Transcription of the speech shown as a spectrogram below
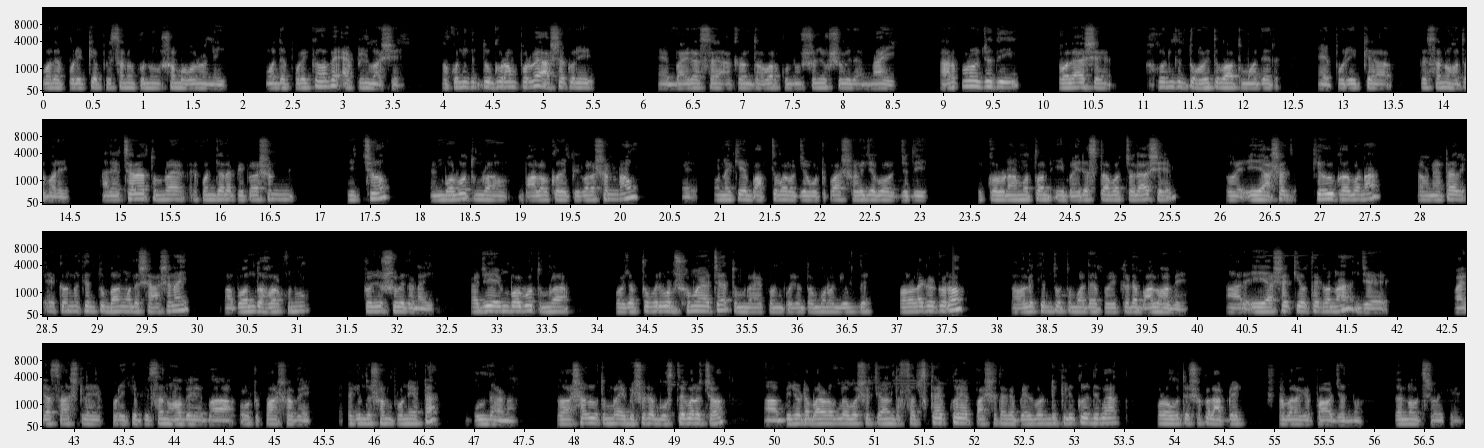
তোমাদের পরীক্ষা পেছানোর কোনো সম্ভাবনা নেই। তোমাদের পরীক্ষা হবে এপ্রিল মাসে। তখনই কিন্তু গরম পড়বে, আশা করি ভাইরাসে আক্রান্ত হওয়ার কোনো সুযোগ সুবিধা নাই। তারপরেও যদি চলে আসে, তখন কিন্তু হয়তো বা তোমাদের পরীক্ষা পেছানো হতে পারে। আর এছাড়া তোমরা এখন যারা প্রিপারেশন নিচ্ছ, আমি বলব তোমরা ভালো করে প্রিপারেশন নাও। অনেকে ভাবতে পারো যে ওটা পাস হয়ে যাব যদি করোনার মতন এই ভাইরাসটা আবার চলে আসে। তো এই আশা কেউই করবে না, কারণ এটা এখনও কিন্তু বাংলাদেশে আসে নাই বা বন্ধ হওয়ার কোনো সুযোগ সুবিধা নাই। কাজে আমি বলব তোমরা পর্যাপ্ত পরিমাণ সময় আছে, তোমরা এখন পর্যন্ত মনোযোগ দিয়ে পড়ালেখা করো, তাহলে কিন্তু তোমাদের পরীক্ষাটা ভালো হবে। আর এই আশা কেউ থেকো না যে ভাইরাস আসলে পরীক্ষা পিছানো হবে বা ওটো পাস হবে, এটা কিন্তু সম্পূর্ণ একটা ভুল ধারণা। তো আশা করি তোমরা এই বিষয়টা বুঝতে পেরেছ। ভিডিওটা ভালো লাগলে অবশ্যই চ্যানেলটা সাবস্ক্রাইব করে পাশে থাকা বেল বাটনটি ক্লিক করে দিবা, পরবর্তী সকল আপডেট সবার আগে পাওয়ার জন্য। ধন্যবাদ সবাইকে।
